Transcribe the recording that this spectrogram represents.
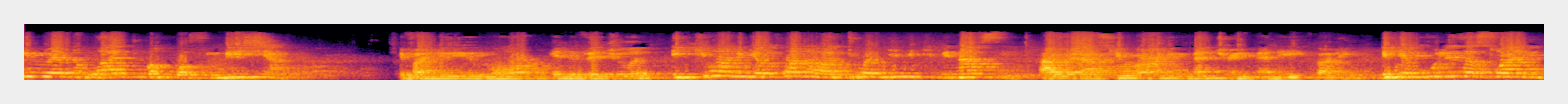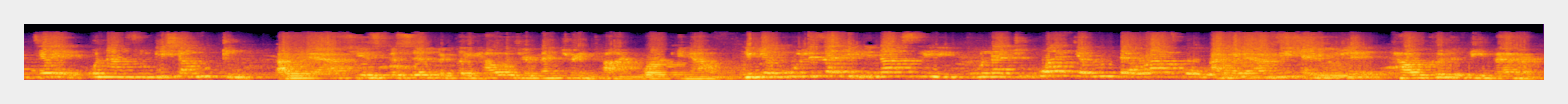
iwe na watu wa kuwafundisha. If I knew you more individually, Ikiwa ningekuwa na wajua nyinyi kibinafsi, I would ask you, are you mentoring anybody? ningekuuliza swali, je, unamfundisha mtu? I would ask you specifically, how is your mentoring time working out? Ningekuuliza ni binafsi, unachukuaje muda wako I would ask you, yule? how could it be better?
